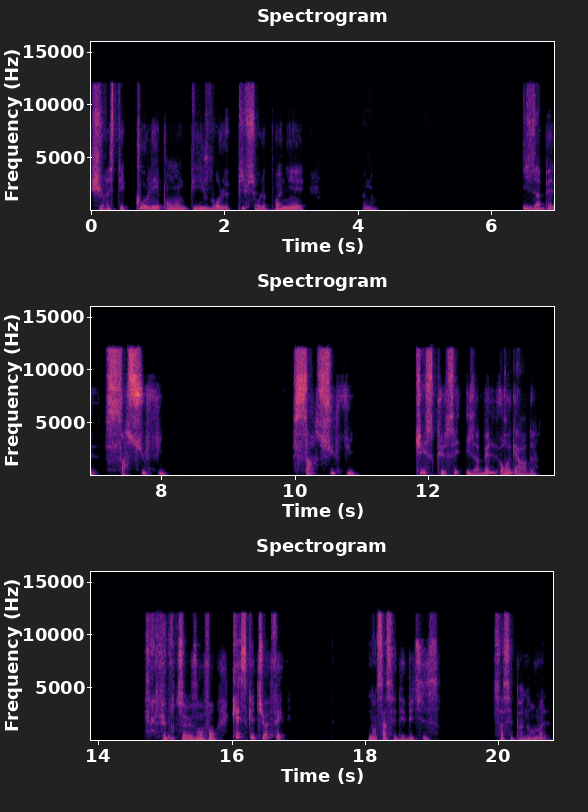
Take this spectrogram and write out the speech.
Je suis resté collé pendant dix jours, le pif sur le poignet. Non. Isabelle, ça suffit. Ça suffit. Qu'est-ce que c'est Isabelle, regarde. Je vais penser aux enfants. Qu'est-ce que tu as fait? Non, ça c'est des bêtises. Ça c'est pas normal.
